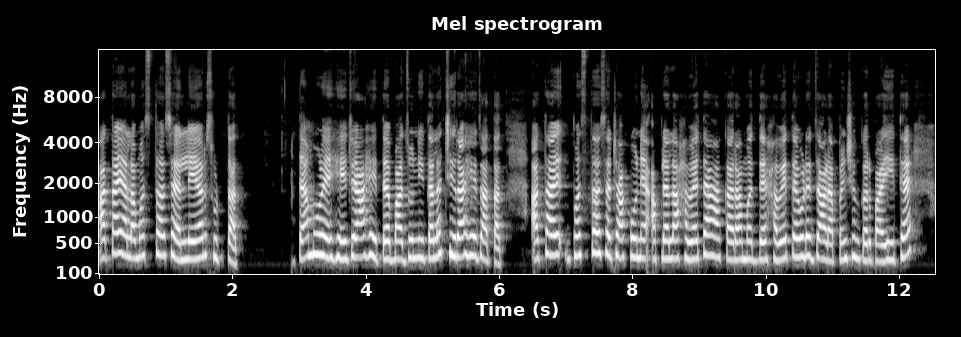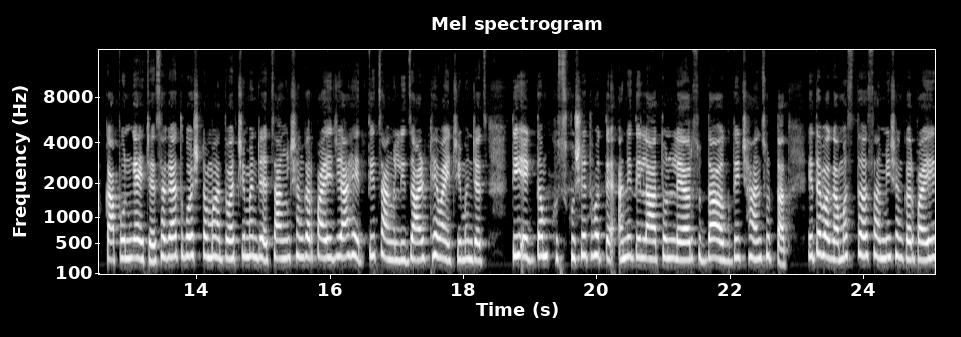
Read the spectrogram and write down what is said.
आता याला मस्त असे लेअर सुटतात. त्यामुळे हे जे आहे त्या बाजूनी त्याला चिरा हे जातात. आता मस्त असं चाकूने आपल्याला हव्या त्या आकारामध्ये हवे तेवढे जाड आपण शंकरपाळी इथे कापून घ्यायचे. सगळ्यात गोष्ट महत्त्वाची म्हणजे चांगली शंकरपाळी जी आहे ती चांगली जाड ठेवायची. म्हणजेच ती एकदम खुसखुशीत होते आणि तिला आतून लेअरसुद्धा अगदी छान सुटतात. इथे बघा मस्त असा मी शंकरपाळी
